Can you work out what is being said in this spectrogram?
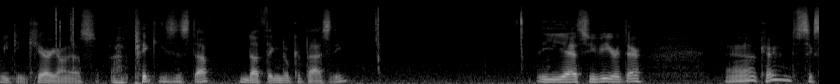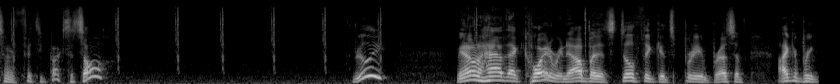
We can carry on this. Pickies and stuff. Nothing, no capacity. The SUV right there. Okay, 650 bucks. That's all. Really? I mean, I don't have that coin right now, but I still think it's pretty impressive. I could bring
